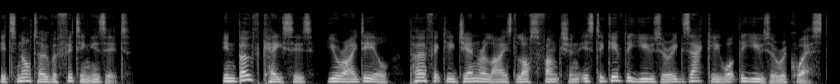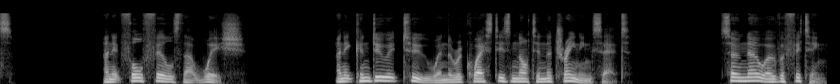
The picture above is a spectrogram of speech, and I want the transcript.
It's not overfitting, is it? In both cases, your ideal, perfectly generalized loss function is to give the user exactly what the user requests. And it fulfills that wish. And it can do it too when the request is not in the training set. So no overfitting.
